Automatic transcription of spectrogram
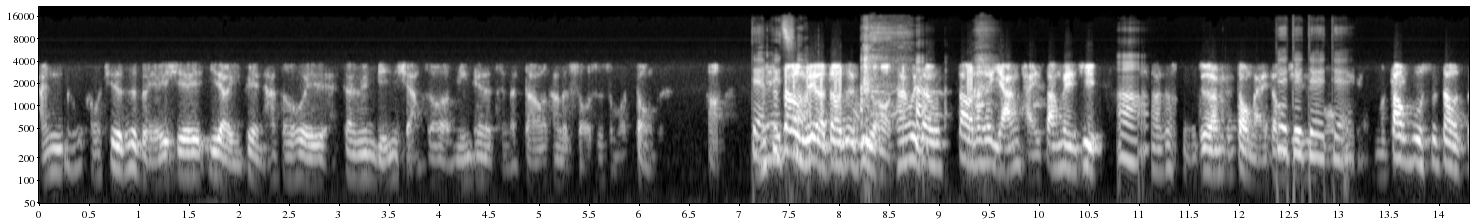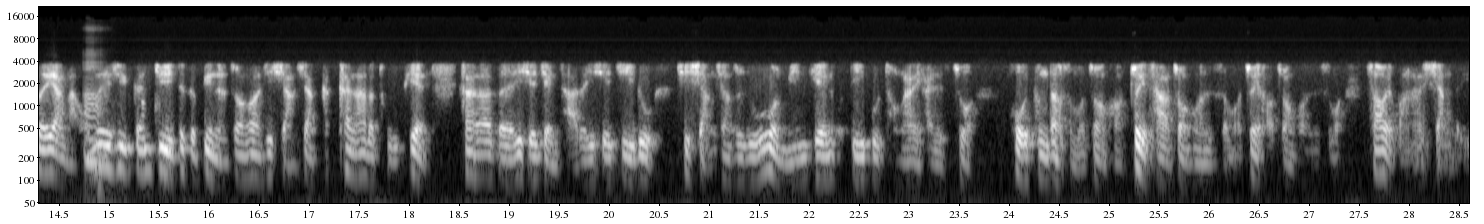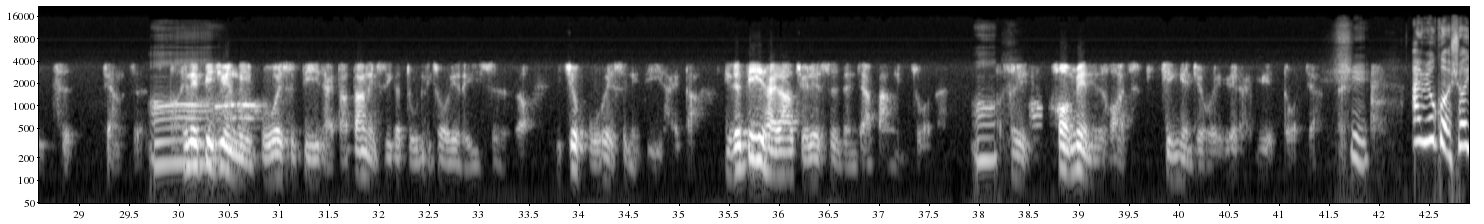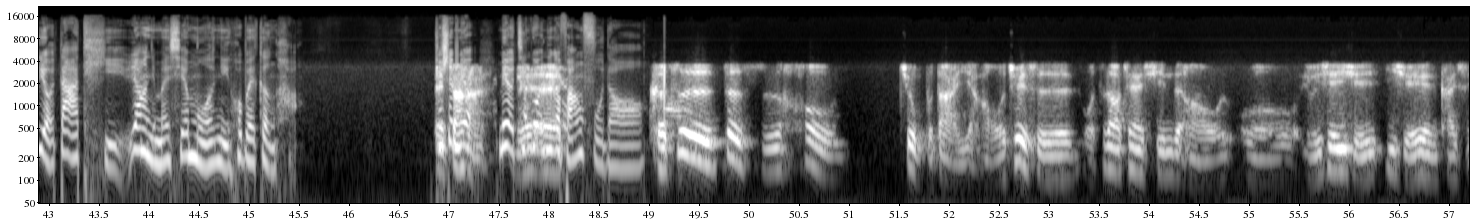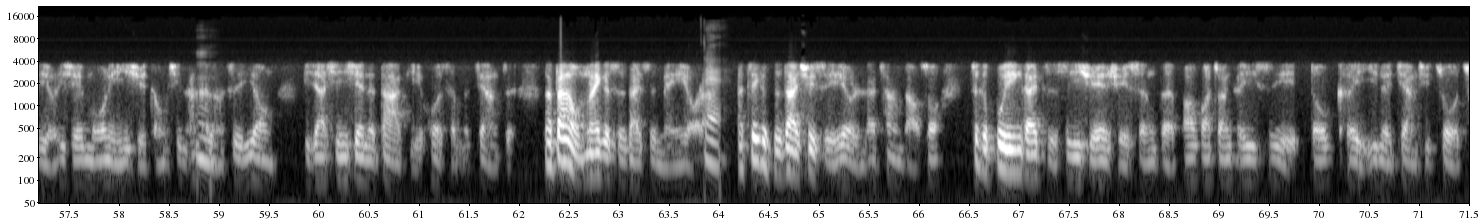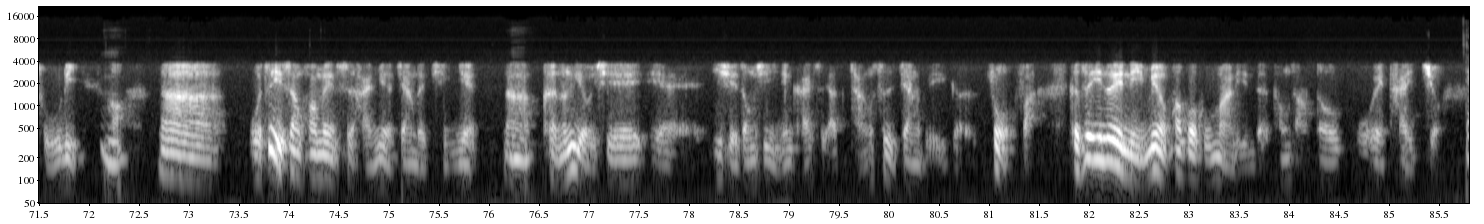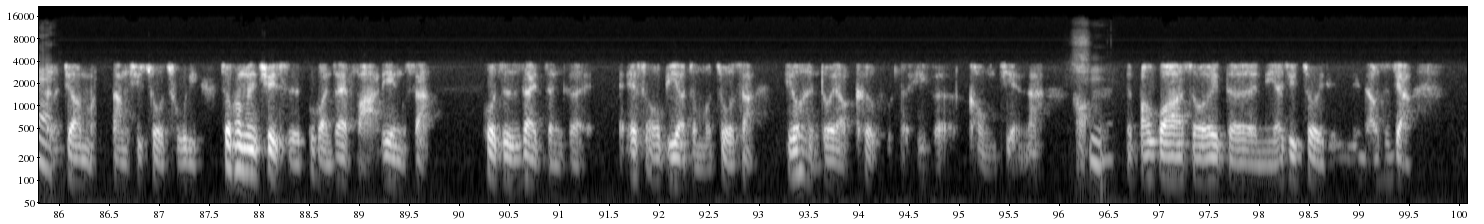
韩，我记得日本有一些医疗影片，他都会在那边冥想，说明天的整个刀，他的手是怎么动的啊？对，刀没有到这个地方，他会到 到那个阳台上面去，嗯，他的手就在那边动来动去。对对对对，我们倒不是到这样了，我们去根据这个病人状况去想象，看他的图片，看他的一些检查的一些记录，去想象是如果明天第一步从哪里开始做，或碰到什么状况，最差的状况是什么，最好状况是什么，稍微把它想了一次，这样子。哦。因为毕竟你不会是第一台刀，当你是一个独立作业的医师的时候，你就不会是你第一台刀，你的第一台刀绝对是人家帮你做的。哦。所以后面的话，经验就会越来越多，这样。是啊，如果说有大体让你们先模拟，会不会更好？就是没有没有经过那个防腐的哦。可是这时候。就不大一样哈，我确实我知道现在新的哈，我我有一些医学医学院开始有一些模拟医学中心，它可能是用比较新鲜的大体或什么这样子。那当然我们那个时代是没有了。那这个时代确实也有人在倡导说，这个不应该只是医学院学生的，包括专科医师也都可以因为这样去做处理。好，那我自己上方面是还没有这样的经验，那可能有些也。医学中心已经开始要尝试这样的一个做法，可是因为你没有泡过福马林的，通常都不会太久，可能就要马上去做处理。这方面确实，不管在法令上，或者是在整个 SOP 要怎么做上，有很多要克服的一个空间呐。好，包括所谓的你要去做一点，老实讲，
